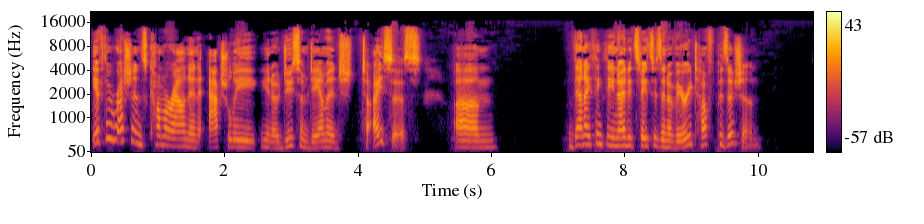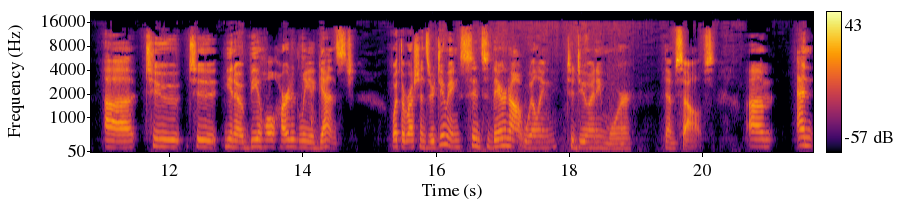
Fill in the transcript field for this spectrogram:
if the Russians come around and actually, you know, do some damage to ISIS, um, then I think the United States is in a very tough position uh, to to you know be wholeheartedly against what the Russians are doing since they're not willing to do any more themselves. Um, and,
